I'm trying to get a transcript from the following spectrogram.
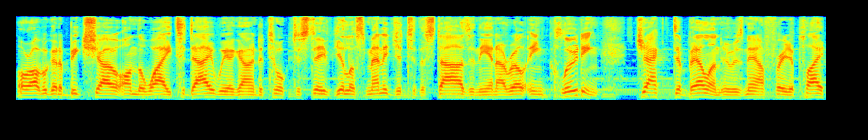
All right, we've got a big show on the way. Today, we are going to talk to Steve Gillis, manager to the Stars in the NRL, including Jack de Belin, who is now free to play.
